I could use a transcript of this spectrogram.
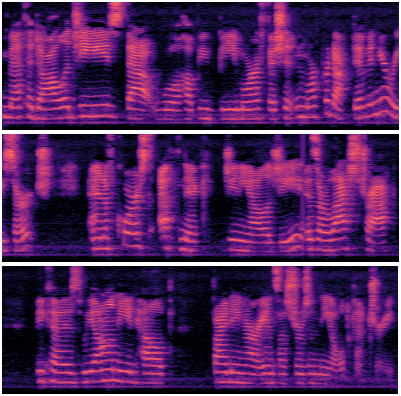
methodologies that will help you be more efficient and more productive in your research. And of course, ethnic genealogy is our last track because we all need help finding our ancestors in the old country.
